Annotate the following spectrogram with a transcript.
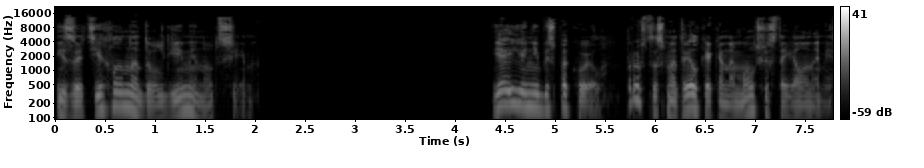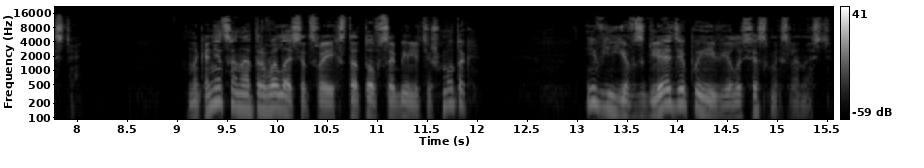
и затихла на долгие минут семь. Я ее не беспокоил, просто смотрел, как она молча стояла на месте. Наконец она оторвалась от своих статов с обилити шмоток, и в ее взгляде появилась осмысленность.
